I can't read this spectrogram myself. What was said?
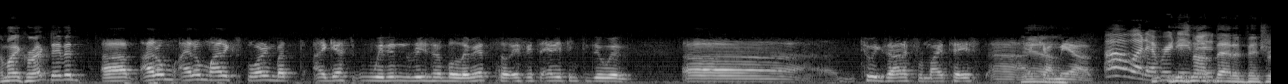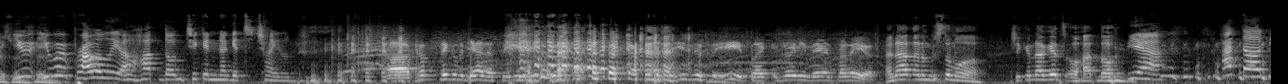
Am I correct, David? Uh, I don't. I don't mind exploring, but I guess within reasonable limits. So if it's anything to do with uh, too exotic for my taste, uh, Yeah. count me out. Oh, whatever, He's David. not that adventurous with You food. you were probably a hot dog chicken nuggets child. Uh, come to think of it, yeah, that's the easiest. that's the easiest to eat. Like it's already there in front of you. Anak, anong gusto mo? Chicken nuggets o hot dog? Yeah. Hot dog.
